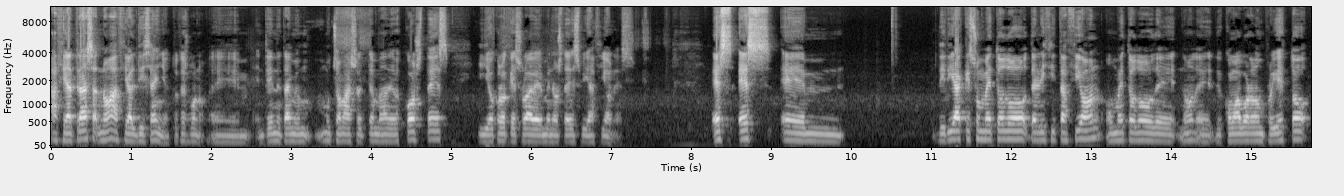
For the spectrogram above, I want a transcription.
hacia atrás, ¿no? Hacia el diseño. Entonces, bueno, em, entiende también mucho más el tema de los costes y yo creo que suele haber menos desviaciones. Es, es em, diría que es un método de licitación, un método de, ¿no? de cómo abordar un proyecto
